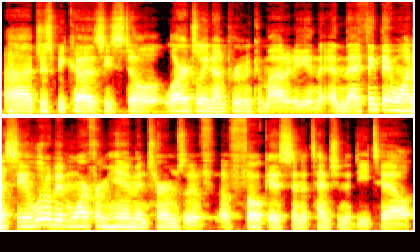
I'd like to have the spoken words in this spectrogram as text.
Uh, just because he's still largely an unproven commodity. And, and I think they want to see a little bit more from him in terms of, of focus and attention to detail.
